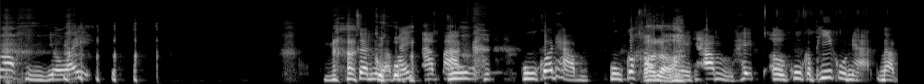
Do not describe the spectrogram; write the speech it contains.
งอกหินย้อยน่าจะเหลือไหมอ้าปากกูกูก็ทำกูก็เข้าอ๋อเหรไปอในถ้ำให้เออกูกับพี่กูเนี่ยแบบ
